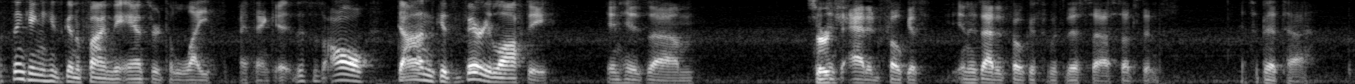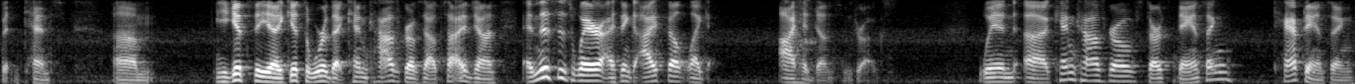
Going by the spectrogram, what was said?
thinking he's going to find the answer to life. I think It- this is all. Don gets very lofty in his um, in Search. his added focus in his added focus with this uh, substance. It's a bit uh, it's a bit intense. Um, he gets the uh, gets the word that Ken Cosgrove's outside, John, and this is where I think I felt like I had done some drugs. When uh, Ken Cosgrove starts dancing, tap dancing,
